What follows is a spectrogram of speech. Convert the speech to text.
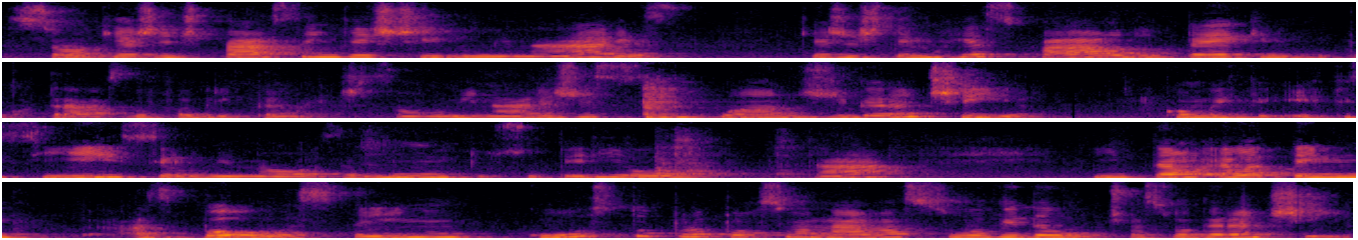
Só que a gente passa a investir luminárias que a gente tem um respaldo técnico por trás do fabricante. São luminárias de 5 anos de garantia, com eficiência luminosa muito superior, tá? Então, ela tem, as boas têm um custo proporcional à sua vida útil, à sua garantia.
